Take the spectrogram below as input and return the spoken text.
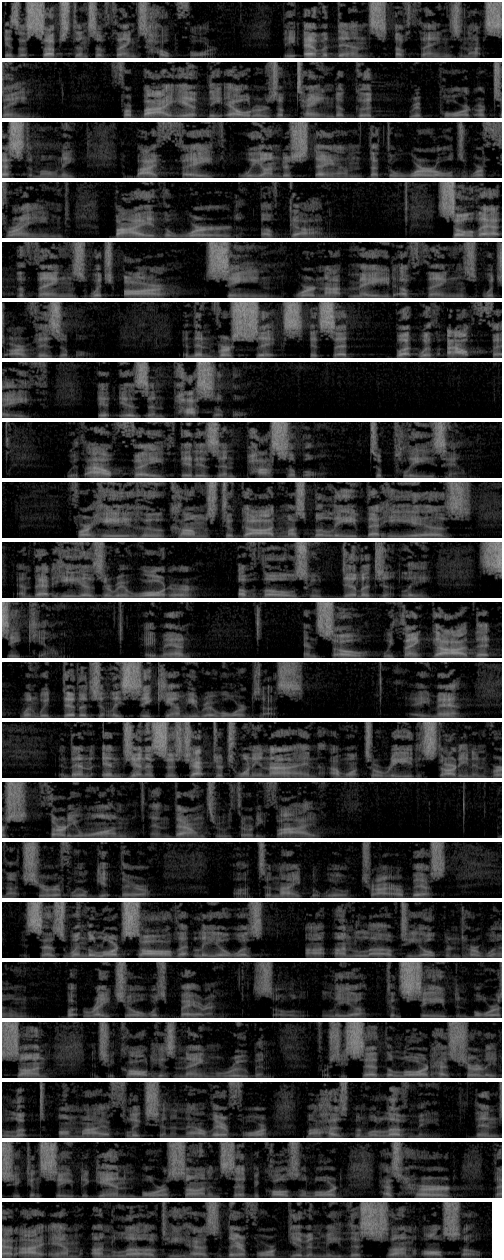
is a substance of things hoped for, the evidence of things not seen. For by it the elders obtained a good report or testimony. And by faith we understand that the worlds were framed by the word of God, so that the things which are seen were not made of things which are visible. And then verse 6, it said, but without faith, it is impossible. Without faith, it is impossible to please Him. For he who comes to God must believe that He is, and that He is a rewarder of those who diligently seek Him. Amen. And so we thank God that when we diligently seek Him, He rewards us. Amen. And then in Genesis chapter 29, I want to read starting in verse 31 and down through 35. I'm not sure if we'll get there uh, tonight, but we'll try our best. It says, When the Lord saw that Leah was uh, unloved, he opened her womb, but Rachel was barren. So Leah conceived and bore a son, and she called his name Reuben. For she said, The Lord has surely looked on my affliction, and now therefore my husband will love me. Then she conceived again and bore a son, and said, Because the Lord has heard that I am unloved, he has therefore given me this son also.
